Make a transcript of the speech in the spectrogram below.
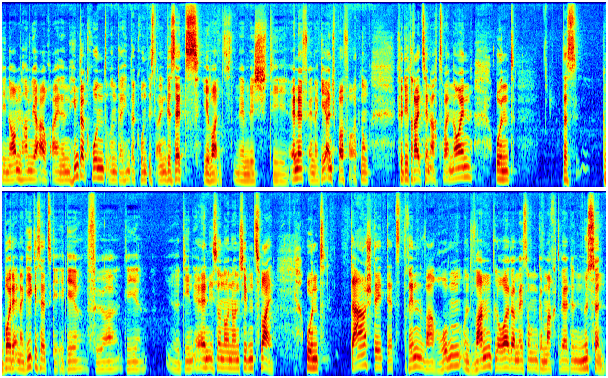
die Normen haben ja auch einen Hintergrund und der Hintergrund ist ein Gesetz jeweils, nämlich die NF Energieeinsparverordnung für die 13829 und das Gebäudeenergiegesetz GEG für die DIN EN ISO 9972. Und da steht jetzt drin, warum und wann Blower-Messungen gemacht werden müssen.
